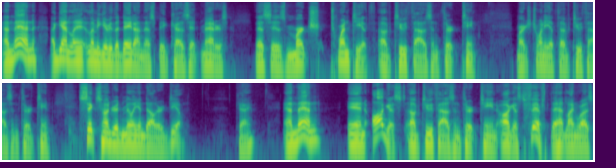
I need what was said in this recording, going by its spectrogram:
And then, again, let, let me give you the date on this because it matters. This is March 20th of 2013. March 20th of 2013. $600 million deal. Okay. And then in August of 2013, August 5th, the headline was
